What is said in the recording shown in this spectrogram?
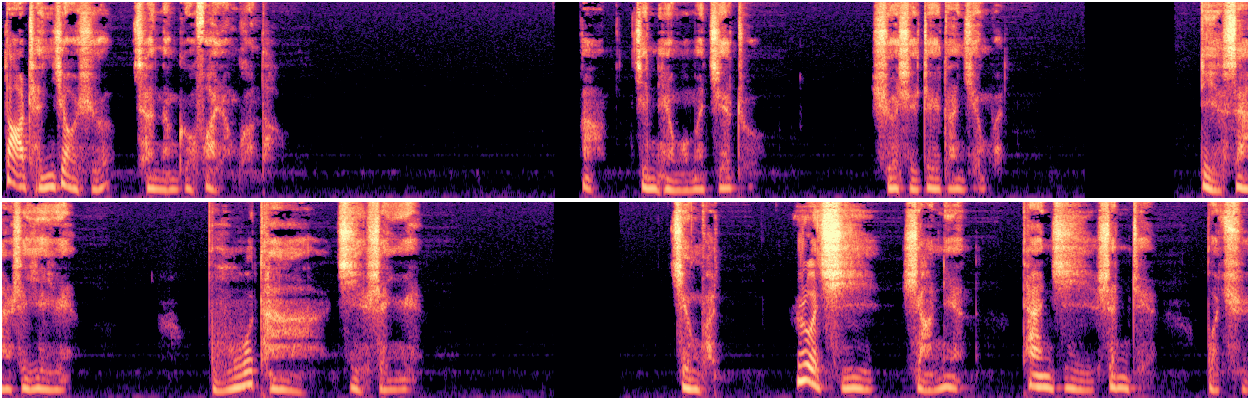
大乘教学才能够发扬光大。啊，今天我们接着学习这段经文，第三十一愿：不贪即生愿。经文：若其想念贪即生者，不取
